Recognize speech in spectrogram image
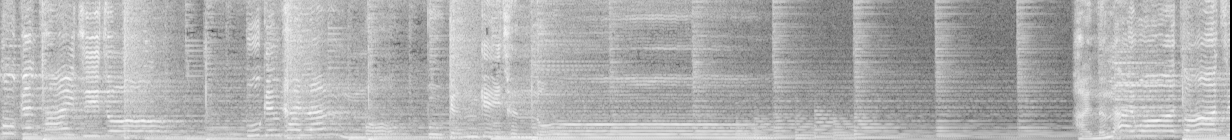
不敢太执着。不敢太冷漠，不敢给承诺。能爱我多久？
